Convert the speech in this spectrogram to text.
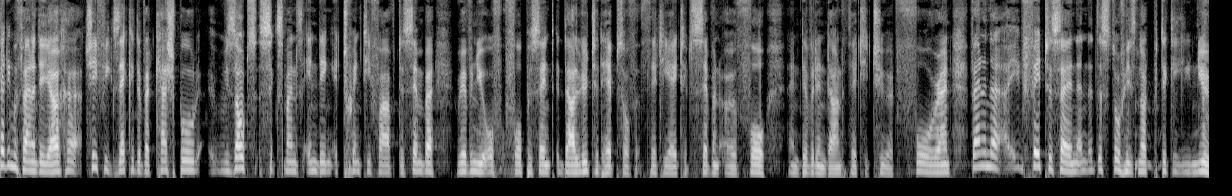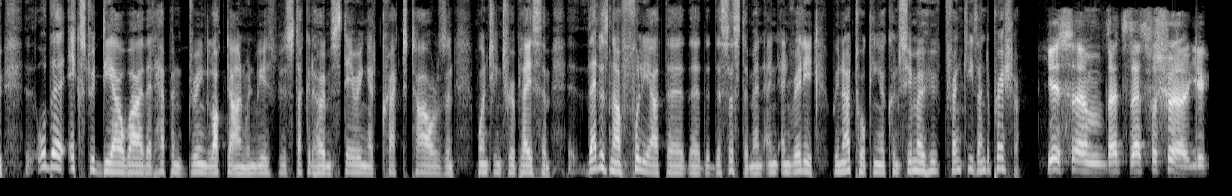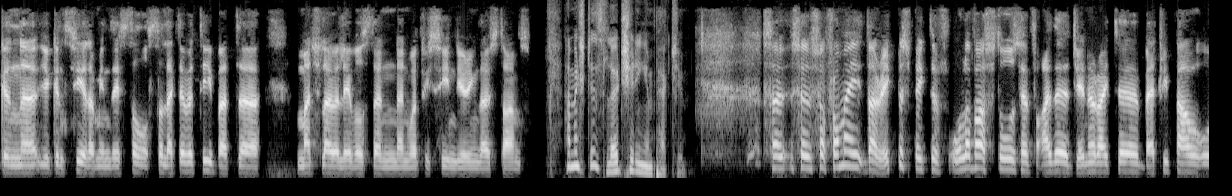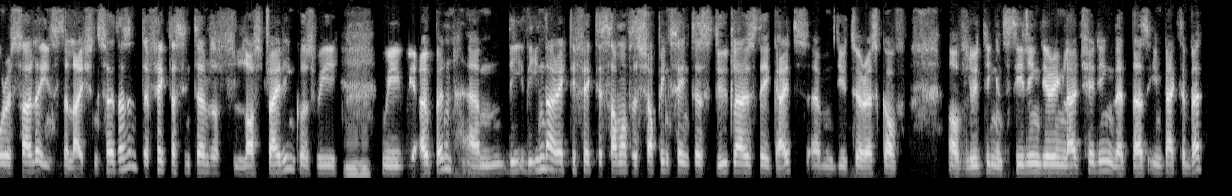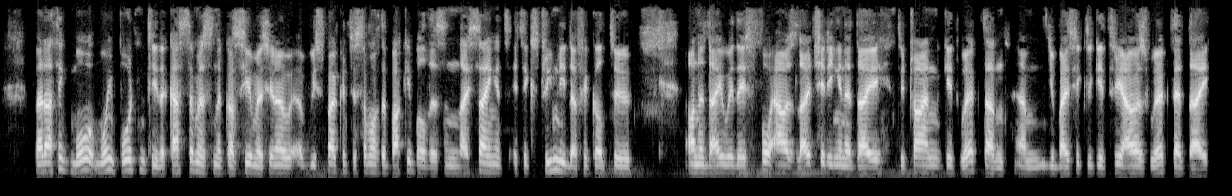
Chatting with Werner de Jager, Chief Executive at Cashbuild. Results six months ending at 25 December. Revenue of 4%. Diluted HEPS of 38 at 704 and dividend down 32 at 4 Rand. Werner, uh, fair to say, and, and this story is not particularly new, all the extra DIY that happened during lockdown when we were stuck at home staring at cracked towels and wanting to replace them, that is now fully out the, the, the, the system. And, and, and really, we're now talking a consumer who, frankly, is under pressure. Yes, um, that's that's for sure. You can uh, you can see it. I mean, there's still still activity, but uh, much lower levels than than what we've seen during those times. How much does load shedding impact you? So, so, so from a direct perspective, all of our stores have either a generator, battery power, or a solar installation. So it doesn't affect us in terms of lost trading because we mm-hmm. we we open. Um, the the indirect effect is some of the shopping centres do close their gates um, due to risk of of looting and stealing during load shedding. That does impact a bit. But I think more more importantly, the customers and the consumers. You know, we've spoken to some of the bakkie builders, and they're saying it's it's extremely difficult to, on a day where there's four hours load shedding in a day, to try and get work done. Um, you basically get three hours work that day.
